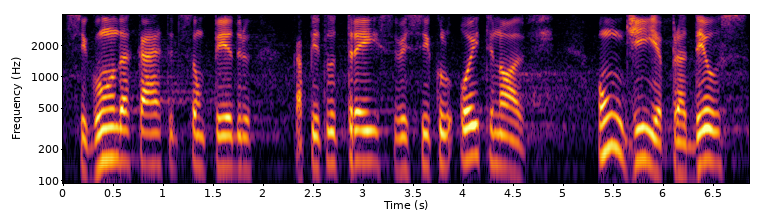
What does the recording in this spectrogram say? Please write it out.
Segunda carta de São Pedro, capítulo 3, versículo 8 e 9. Um dia para Deus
